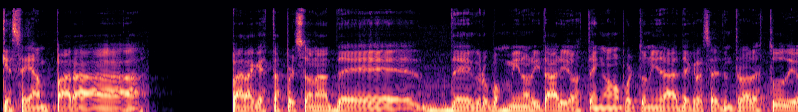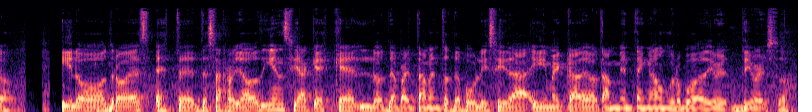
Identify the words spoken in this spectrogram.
que sean para para que estas personas de, de grupos minoritarios tengan oportunidades de crecer dentro del estudio. Y lo otro es este desarrollo de audiencia, que es que los departamentos de publicidad y mercadeo también tengan un grupo de diverso.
